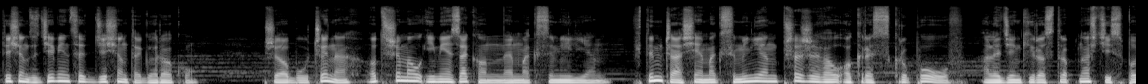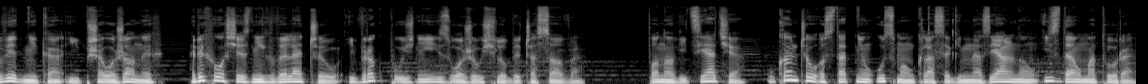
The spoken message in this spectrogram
1910 roku. Przy obu czynach otrzymał imię zakonne Maksymilian. W tym czasie Maksymilian przeżywał okres skrupułów, ale dzięki roztropności spowiednika i przełożonych rychło się z nich wyleczył i w rok później złożył śluby czasowe. Po nowicjacie ukończył ostatnią ósmą klasę gimnazjalną i zdał maturę.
